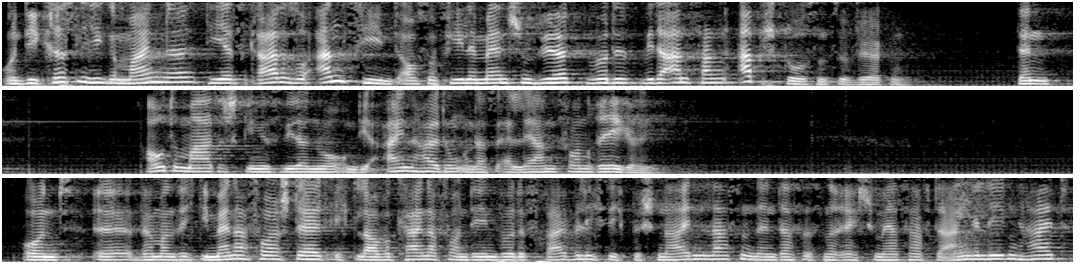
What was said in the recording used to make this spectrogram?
Und die christliche Gemeinde, die jetzt gerade so anziehend auf so viele Menschen wirkt, würde wieder anfangen, abstoßend zu wirken. Denn Automatisch ging es wieder nur um die Einhaltung und das Erlernen von Regeln. Und äh, wenn man sich die Männer vorstellt, ich glaube, keiner von denen würde freiwillig sich beschneiden lassen, denn das ist eine recht schmerzhafte Angelegenheit.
